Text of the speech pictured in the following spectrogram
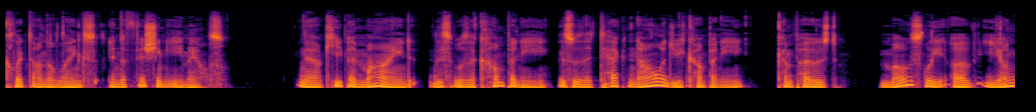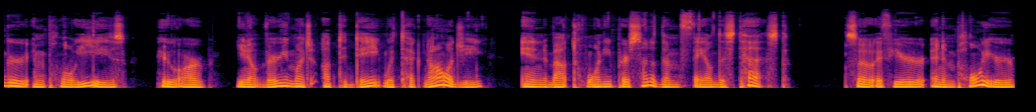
clicked on the links in the phishing emails. Now, keep in mind, this was a company, this was a technology company composed mostly of younger employees who are, you know, very much up to date with technology, and about 20% of them failed this test. So if you're an employer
